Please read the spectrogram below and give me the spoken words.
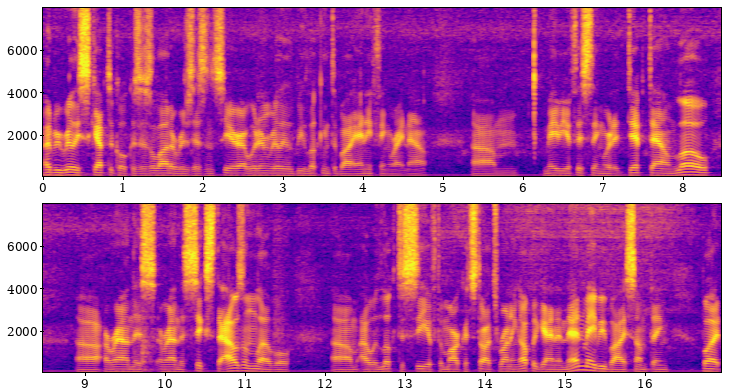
I'd be really skeptical because there's a lot of resistance here. I wouldn't really be looking to buy anything right now. Um, maybe if this thing were to dip down low uh, around this around the 6,000 level, um, I would look to see if the market starts running up again and then maybe buy something. But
